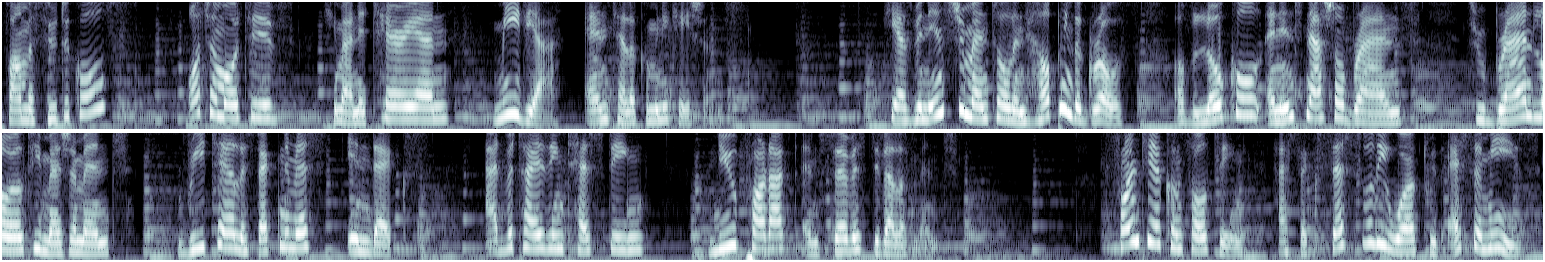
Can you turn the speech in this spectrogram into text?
pharmaceuticals, automotive, humanitarian, media, and telecommunications. He has been instrumental in helping the growth of local and international brands through brand loyalty measurement, retail effectiveness index, advertising testing, new product and service development. Frontier Consulting has successfully worked with SMEs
